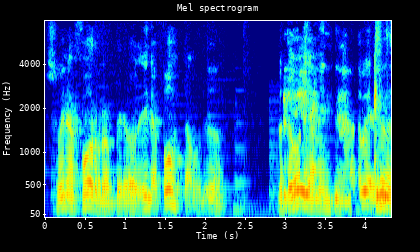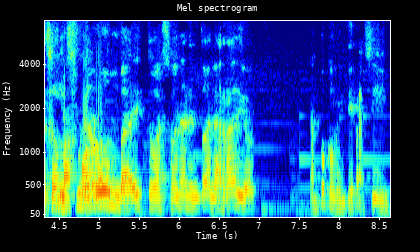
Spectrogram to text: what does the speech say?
suena forro, pero es la posta, boludo. No te voy a mentir, no te voy a decir, "Sí, es una forro". bomba, esto va a sonar en toda la radio. Tampoco mentir así.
